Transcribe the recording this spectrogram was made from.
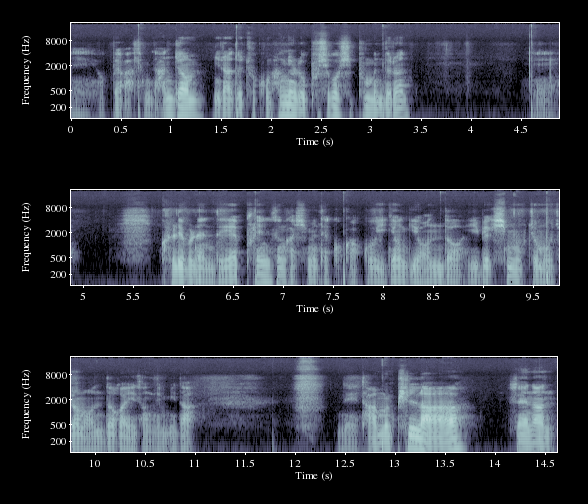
예, 역배 받습니다. 한 점이라도 조금 확률 높으시고 싶은 분들은 예, 클리블랜드의 프랜승 가시면 될 것 같고 이 경기 언더 216.5점 언더가 예상됩니다. 네, 다음은 필라, 세난.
